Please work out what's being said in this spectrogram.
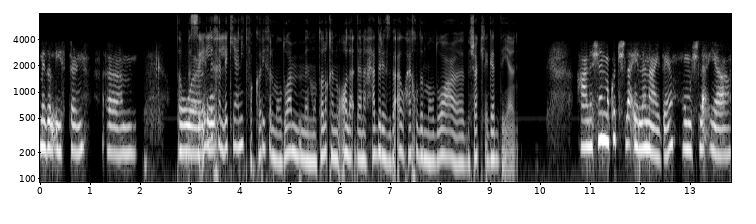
Middle Eastern طب و... بس إيه اللي خلاك يعني تفكري في الموضوع من منطلق إنه آه لأ ده أنا هدرس بقى وهاخد الموضوع بشكل جد يعني؟ علشان ما كنتش لاقية اللي أنا عايزاه ومش لاقية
